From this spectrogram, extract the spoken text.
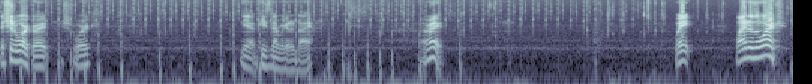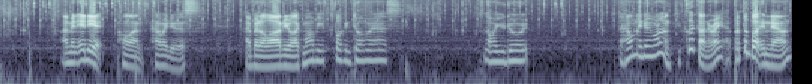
It should work, right? It should work. Yeah, he's never gonna die. Alright. Wait. Why doesn't work? I'm an idiot. Hold on. How do I do this? I bet a lot of you are like, Mom, you fucking dumbass. That's not how you do it. The hell am I doing wrong? You click on it, right? I put the button down.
